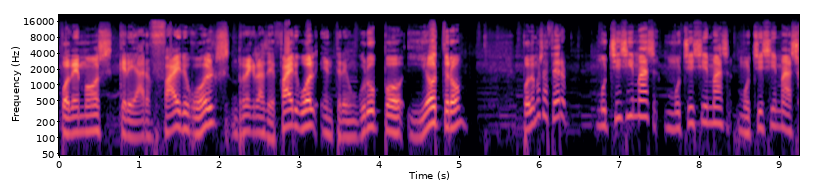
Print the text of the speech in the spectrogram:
Podemos crear firewalls, reglas de firewall entre un grupo y otro. Podemos hacer muchísimas, muchísimas, muchísimas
